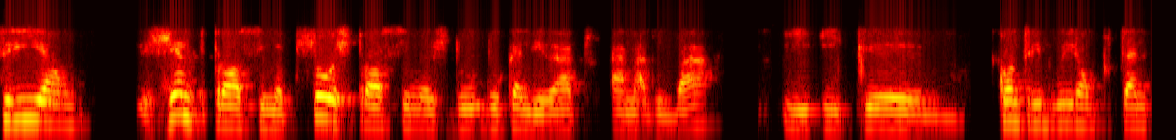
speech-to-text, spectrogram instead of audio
seriam gente próxima, pessoas próximas do, do candidato Amadou Ba e, e que contribuíram, portanto,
